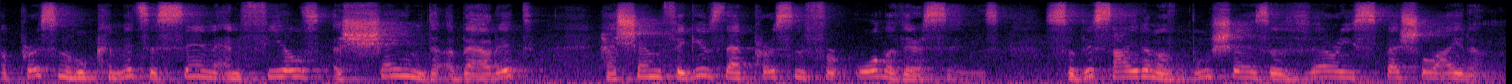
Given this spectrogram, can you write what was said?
A person who commits a sin and feels ashamed about it, Hashem forgives that person for all of their sins. So this item of busha is a very special item.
